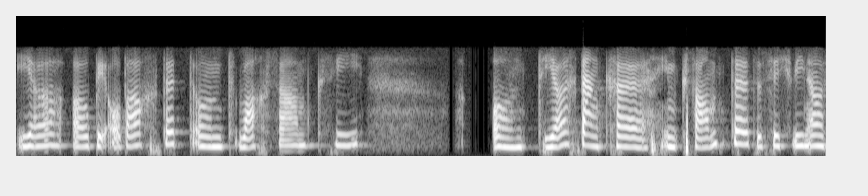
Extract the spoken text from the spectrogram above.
ja, auch beobachtet und wachsam gewesen. Und ja, ich denke, im Gesamten, das ist wie noch,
